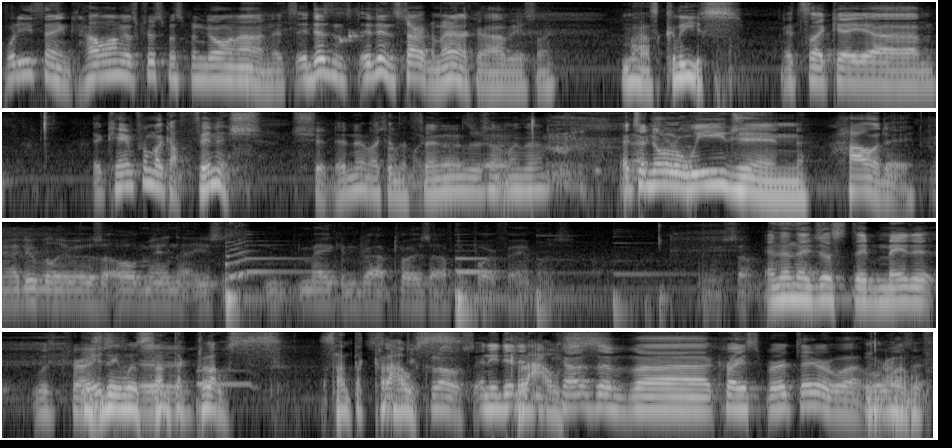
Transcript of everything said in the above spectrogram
What do you think? How long has Christmas been going on? It's it doesn't it didn't start in America, obviously. Mas Chris. It's like a um, it came from like a Finnish shit, didn't it? Like in the Something like Finns that, or something yeah. like that. It's a Actually, it was- Norwegian holiday. And I do believe it was an old man that used to make and drop toys off to poor families. It was something And then like they that. just they made it with Christ. His name was or- Santa Claus. Santa Claus. Santa Claus. Claus. And he did Claus. it because of uh, Christ's birthday or what? What was it?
